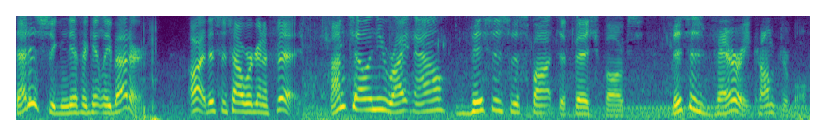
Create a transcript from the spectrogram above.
That is significantly better. All right, this is how we're gonna fish. I'm telling you right now, this is the spot to fish, folks. This is very comfortable.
